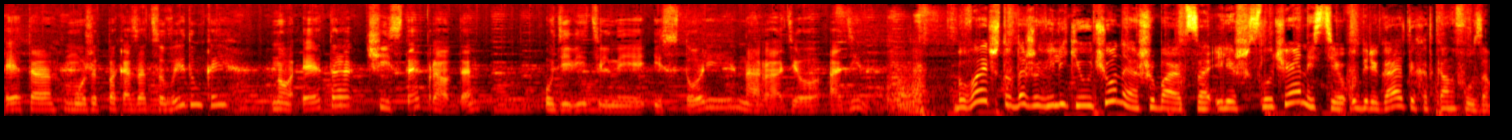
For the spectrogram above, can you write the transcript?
Это может показаться выдумкой, но это чистая правда. Удивительные истории на радио 1. Бывает, что даже великие ученые ошибаются, и лишь случайности уберегают их от конфуза.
